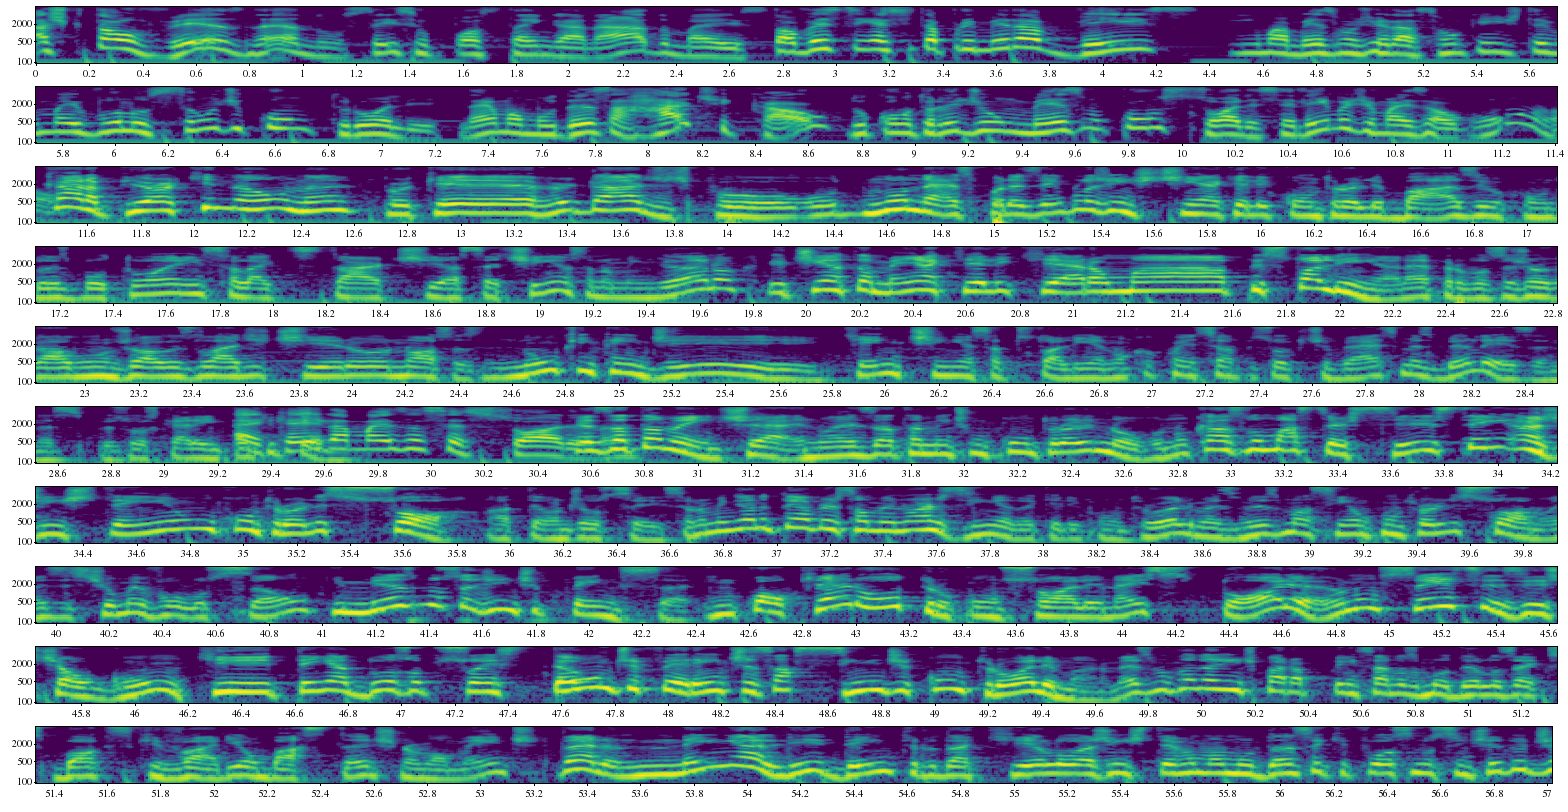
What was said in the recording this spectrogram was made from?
acho que talvez, né? Não sei se eu posso estar enganado, mas talvez tenha sido a primeira vez em uma mesma geração que a gente teve uma evolução de controle, né? Uma mudança radical do controle de um mesmo console. Você lembra de mais algum? Cara, pior que não, né? Porque é verdade, tipo, no NES, por exemplo, a gente tinha aquele controle básico com dois botões, Select Start e a setinha, se eu não me engano, e tinha também aquele que era uma pistolinha, né? Para você jogar alguns jogos lá de tiro. Nossa, nunca entendi quem tinha essa pistolinha, nunca conheci uma pessoa que tivesse, mas beleza, né? Essas pessoas querem ter é, que, que ter. ainda mais mais acessório. Né? Exatamente, né? é. Não é exatamente um controle novo. No caso do Master System, a gente tem um controle só, até onde eu sei. Se eu não me engano, tem a versão menorzinha daquele controle, mas mesmo assim é um controle só. Não existiu uma evolução. E mesmo se a gente pensa em qualquer outro console na história, eu não sei se existe algum que tenha duas opções tão diferentes assim de controle, mano. Mesmo quando a gente para pensar nos modelos Xbox que variam bastante normalmente, velho, nem ali dentro daquilo a gente teve uma mudança que fosse no sentido de,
